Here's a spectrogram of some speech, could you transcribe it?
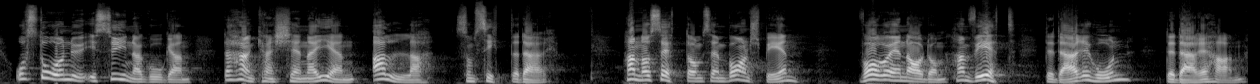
och står nu i synagogan där han kan känna igen alla som sitter där. Han har sett dem sedan barnsben, var och en av dem. Han vet, det där är hon, det där är han.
